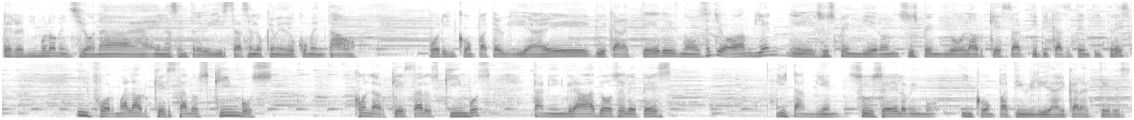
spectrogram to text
pero él mismo lo menciona en las entrevistas, en lo que me he documentado, por incompatibilidad de, caracteres, no se llevaban bien, eh, suspendieron, suspendió la orquesta típica 73 y forma la orquesta Los Quimbos. Con la orquesta Los Quimbos también graba dos LPs y también sucede lo mismo, incompatibilidad de caracteres,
